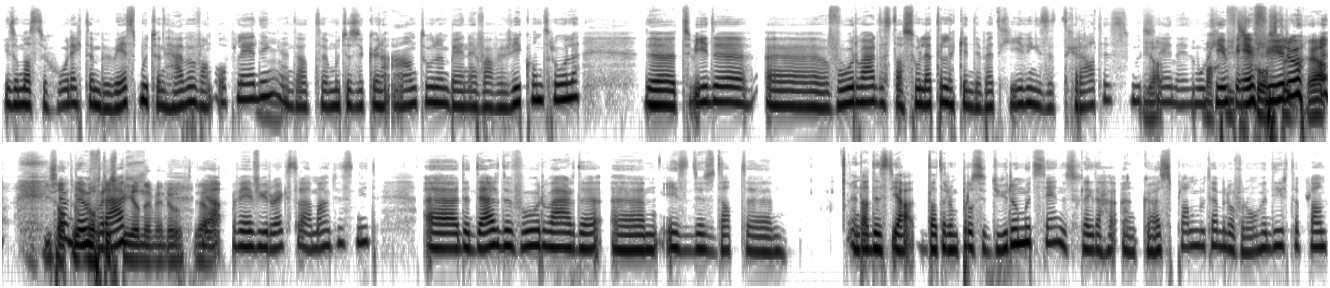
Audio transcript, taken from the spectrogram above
is omdat ze gewoon echt een bewijs moeten hebben van opleiding. Ja. En dat uh, moeten ze kunnen aantonen bij een FAVV-controle. De tweede uh, voorwaarde staat zo letterlijk in de wetgeving, is het gratis moet ja, zijn. Het het moet mag geen niets 5 kosten. euro. Ja, die zat ook nog vraag- te spelen in mijn hoofd. Ja. Ja, 5 euro extra mag dus niet. Uh, de derde voorwaarde um, is dus dat, uh, en dat, is, ja, dat er een procedure moet zijn. Dus gelijk dat je een kuisplan moet hebben of een ongedierteplan,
